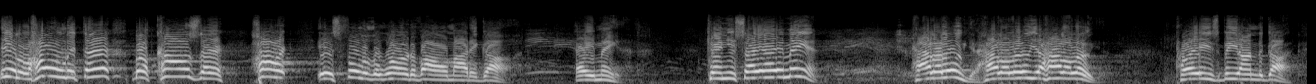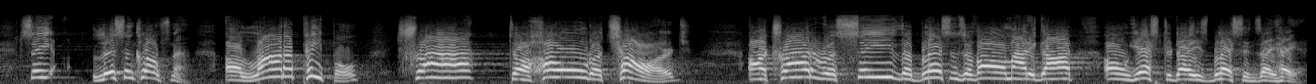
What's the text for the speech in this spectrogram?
It'll hold it there because there heart is full of the Word of Almighty God. Amen. Can you say amen? amen? Hallelujah, hallelujah, hallelujah. Praise be unto God. See, listen close now. A lot of people try to hold a charge or try to receive the blessings of Almighty God on yesterday's blessings they had.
